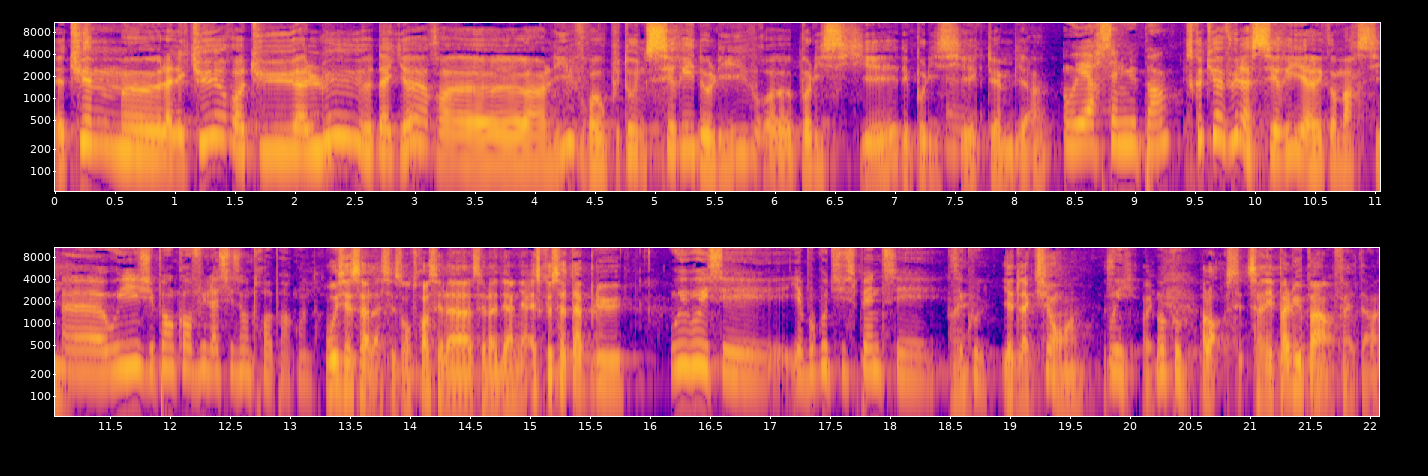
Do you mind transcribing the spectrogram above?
Euh, Tu aimes euh, la lecture? Tu as lu euh, d'ailleurs un livre, ou plutôt une série de livres policiers, des policiers que tu aimes bien? Oui, Arsène Lupin. Est-ce que tu as vu la série avec Omar Sy? Oui, j'ai pas encore vu la saison 3 par contre. Oui, c'est ça, la saison 3, c'est la, c'est la dernière. Est-ce que ça t'a plu? Oui, oui, c'est. Il y a beaucoup de suspense et c'est Ouais. cool. Il y a de l'action, hein Oui, beaucoup. Alors, ça n'est pas Lupin, en fait. Hein.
